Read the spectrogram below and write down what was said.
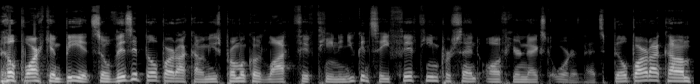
Built Bar can be it. So visit BuiltBar.com, use promo code LOCK15, and you can save 15% off your next order. That's BuiltBar.com,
